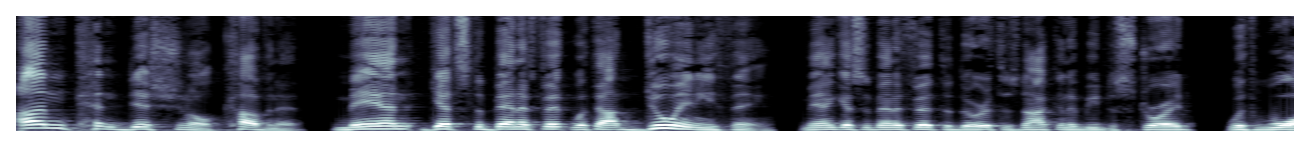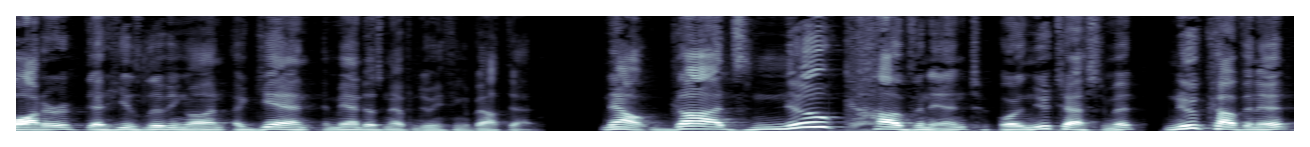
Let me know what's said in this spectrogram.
unconditional covenant. Man gets the benefit without doing anything. Man gets the benefit that the earth is not going to be destroyed with water that he is living on. Again, and man doesn't have to do anything about that. Now, God's new covenant, or New Testament, new covenant,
